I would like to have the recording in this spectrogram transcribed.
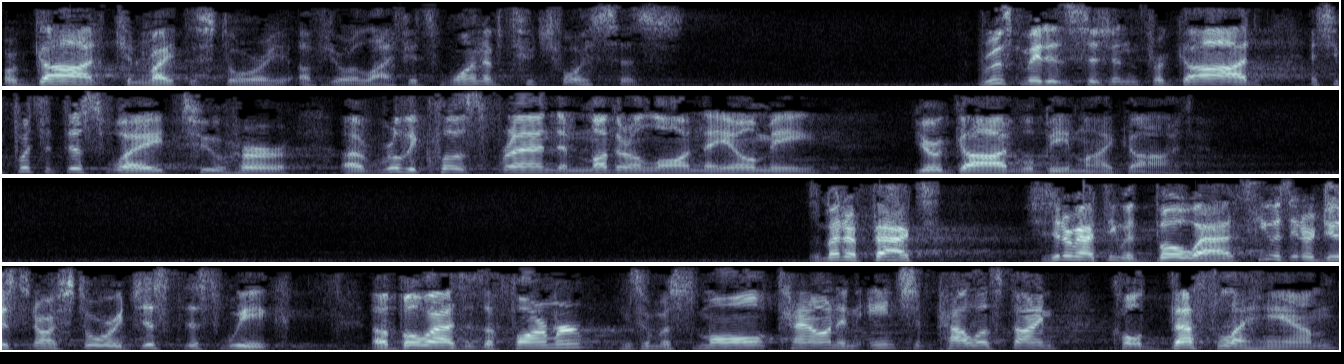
or God can write the story of your life. It's one of two choices. Ruth made a decision for God, and she puts it this way to her uh, really close friend and mother in law, Naomi Your God will be my God. As a matter of fact, she's interacting with Boaz. He was introduced in our story just this week. Uh, Boaz is a farmer. He's from a small town in ancient Palestine called Bethlehem.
